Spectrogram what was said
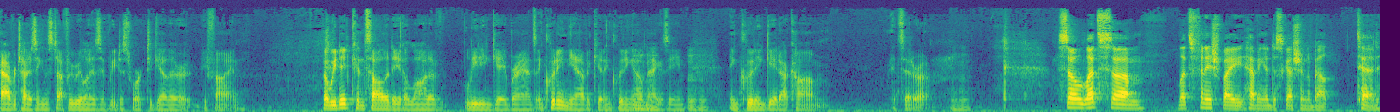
advertising and stuff. We realized if we just worked together, it'd be fine. But we did consolidate a lot of leading gay brands, including The Advocate, including Out mm-hmm. Magazine, mm-hmm. including Gay.com, etc. Mm-hmm. So let's um, let's finish by having a discussion about TED.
